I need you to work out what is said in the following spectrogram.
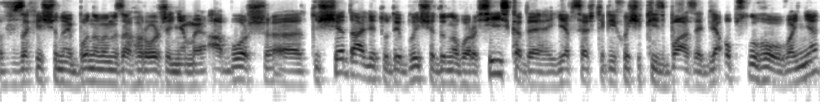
захищеної боновими загородженнями, або ж ще далі, туди ближче до Новоросійська, де є все ж таки, хоч якісь бази для обслуговування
